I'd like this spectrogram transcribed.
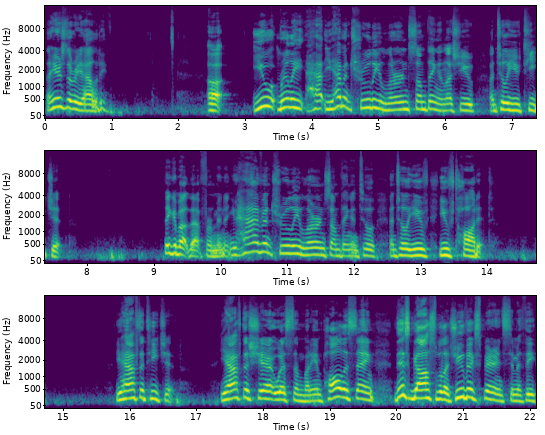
Now, here's the reality. Uh, you really ha- you haven't truly learned something unless you until you teach it. Think about that for a minute. You haven't truly learned something until until you've you've taught it. You have to teach it. You have to share it with somebody. And Paul is saying, this gospel that you've experienced, Timothy,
